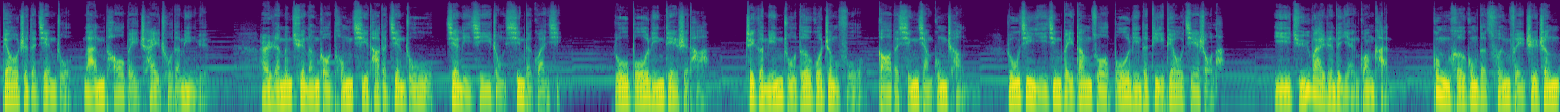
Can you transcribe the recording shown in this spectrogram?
标志的建筑，难逃被拆除的命运，而人们却能够同其他的建筑物建立起一种新的关系，如柏林电视塔，这个民主德国政府搞的形象工程，如今已经被当作柏林的地标接受了。以局外人的眼光看，共和宫的存废之争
